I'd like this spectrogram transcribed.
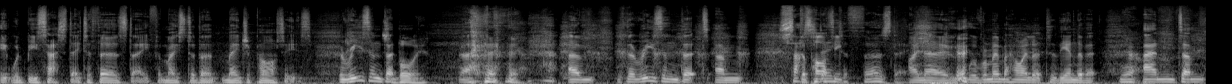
it would be Saturday to Thursday for most of the major parties. The reason that. boy. um, the reason that um, Saturday the party to Thursday, I know. We'll remember how I looked at the end of it. Yeah. And um,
